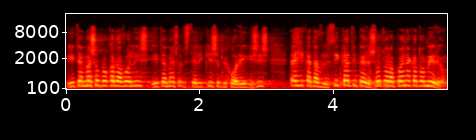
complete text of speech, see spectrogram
είτε μέσω προκαταβολής, είτε μέσω της τελικής επιχορήγησης, έχει καταβληθεί κάτι περισσότερο από ένα εκατομμύριο.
